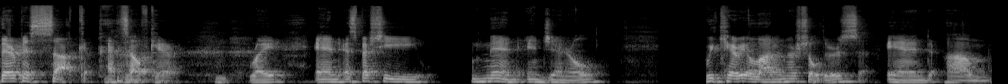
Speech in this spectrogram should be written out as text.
Therapists suck at self care, right? And especially men in general, we carry a lot on our shoulders and um,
